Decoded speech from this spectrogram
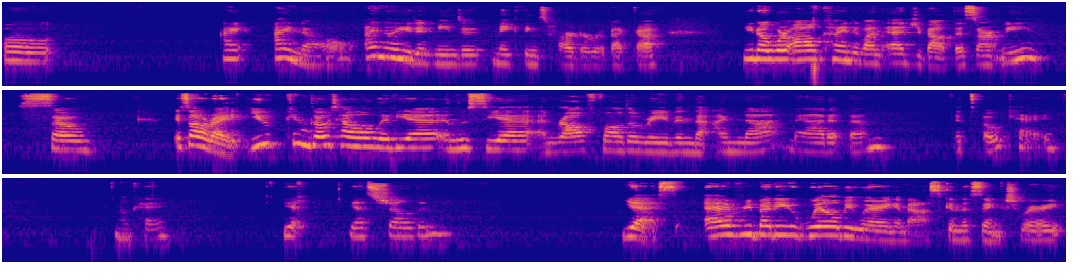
Oh, I I know. I know you didn't mean to make things harder, Rebecca. You know, we're all kind of on edge about this, aren't we? So it's all right. You can go tell Olivia and Lucia and Ralph Waldo Raven that I'm not mad at them. It's okay. Okay. Yeah. Yes, Sheldon. Yes, everybody will be wearing a mask in the sanctuary,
